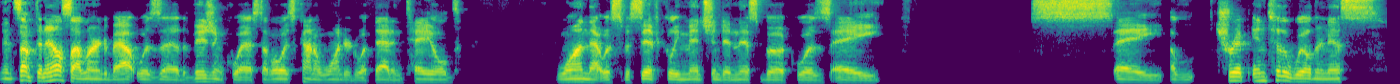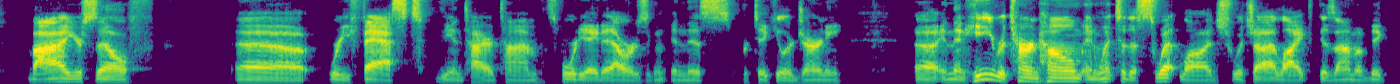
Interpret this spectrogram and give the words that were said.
And something else I learned about was uh, the Vision Quest. I've always kind of wondered what that entailed. One that was specifically mentioned in this book was a a trip into the wilderness by yourself uh where you fast the entire time it's 48 hours in, in this particular journey uh, and then he returned home and went to the sweat lodge which i liked because i'm a big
